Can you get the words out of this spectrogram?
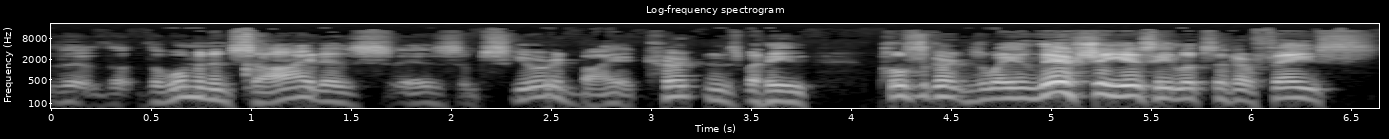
the, the woman inside is is obscured by curtains, but he pulls the curtains away, and there she is. He looks at her face,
